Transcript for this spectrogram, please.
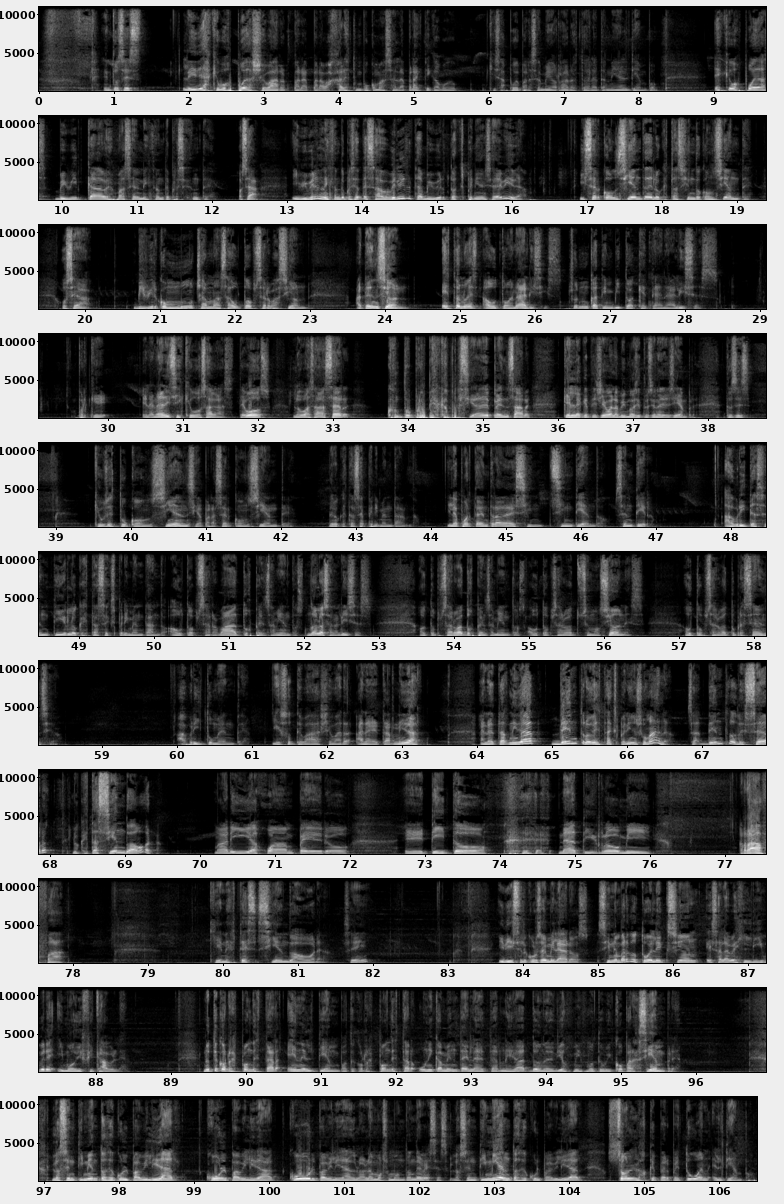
Entonces, la idea es que vos puedas llevar, para, para bajar esto un poco más a la práctica, porque quizás puede parecer medio raro esto de la eternidad del tiempo, es que vos puedas vivir cada vez más en el instante presente. O sea, y vivir en el instante presente es abrirte a vivir tu experiencia de vida y ser consciente de lo que estás siendo consciente. O sea, vivir con mucha más autoobservación. Atención, esto no es autoanálisis. Yo nunca te invito a que te analices. Porque el análisis que vos hagas de vos lo vas a hacer con tu propia capacidad de pensar, que es la que te lleva a las mismas situaciones de siempre. Entonces, que uses tu conciencia para ser consciente de lo que estás experimentando. Y la puerta de entrada es sintiendo, sentir. Abrite a sentir lo que estás experimentando. Autoobserva tus pensamientos. No los analices. Autoobserva tus pensamientos. Autoobserva tus emociones. Autoobserva tu presencia. Abrí tu mente. Y eso te va a llevar a la eternidad. A la eternidad dentro de esta experiencia humana. O sea, dentro de ser lo que estás siendo ahora. María, Juan, Pedro, eh, Tito, Nati, Romy, Rafa, quien estés siendo ahora, ¿sí? Y dice el curso de milagros, sin embargo tu elección es a la vez libre y modificable. No te corresponde estar en el tiempo, te corresponde estar únicamente en la eternidad donde Dios mismo te ubicó para siempre. Los sentimientos de culpabilidad culpabilidad, culpabilidad, lo hablamos un montón de veces, los sentimientos de culpabilidad son los que perpetúan el tiempo.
